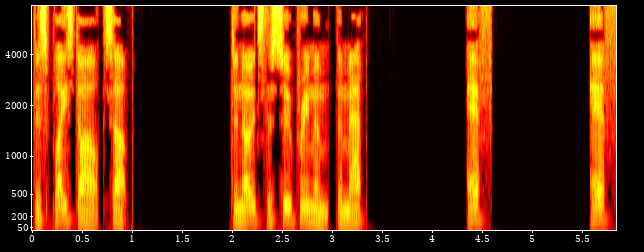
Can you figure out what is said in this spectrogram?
display style sup denotes the supremum the map. F f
